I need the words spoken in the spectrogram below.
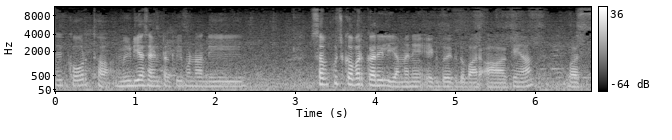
एक और था मीडिया सेंटर की बना दी। सब कुछ कवर कर ही लिया मैंने, एक दो एक दो बार आके यहाँ। बस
